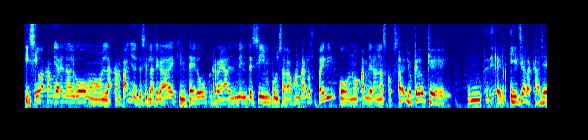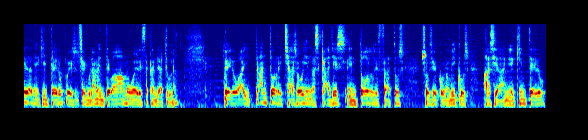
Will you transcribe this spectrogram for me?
¿Y si va a cambiar en algo la campaña? Es decir, ¿la llegada de Quintero realmente sí impulsará a Juan Carlos Upegui o no cambiarán las cosas? Ah, yo creo que mm, irse a la calle de Daniel Quintero pues seguramente va a mover esta candidatura, pero hay tanto rechazo hoy en las calles, en todos los estratos socioeconómicos hacia Daniel Quintero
